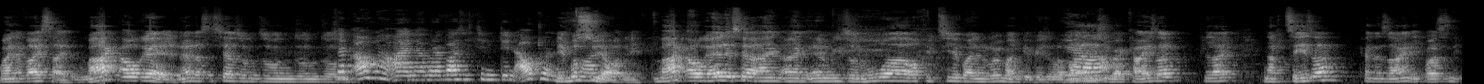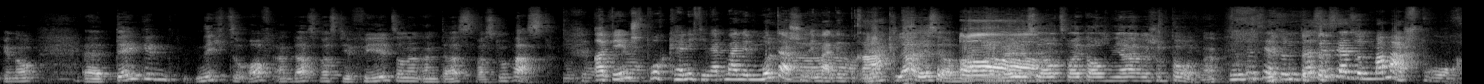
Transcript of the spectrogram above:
Meine Weisheiten. Marc Aurel, ne? Das ist ja so ein... So ein, so ein, so Ich habe auch noch eine, aber da weiß ich den, den Autor nicht. Nee, musst von. du ja auch nicht. Marc Aurel ist ja ein, ein irgendwie so ein hoher Offizier bei den Römern gewesen. Oder war Ja. er nicht sogar Kaiser vielleicht? Nach Caesar? Kann es sein? Ich weiß es nicht genau. Äh, denke nicht so oft an das, was dir fehlt, sondern an das, was du hast. Ah, den Spruch kenne ich, den hat meine Mutter schon immer Ja, gebracht. klar, der ist ja, Marc Oh. Aurel ist ja auch 2000 Jahre schon tot, ne? Das ist ja so ein, das ist ja so ein Mamaspruch.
